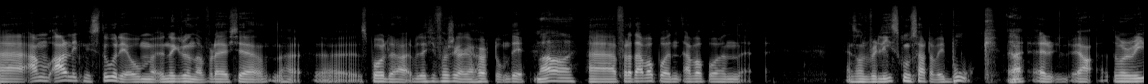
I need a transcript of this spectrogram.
Eh, jeg, må, jeg har en liten historie om undergrunnen, for det er jo ikke uh, spoiler her. Det er ikke første gang jeg har hørt om de. Nei, nei. Eh, for at jeg var på en, var på en, en sånn releasekonsert av ei bok. Ja. Ja, det var re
